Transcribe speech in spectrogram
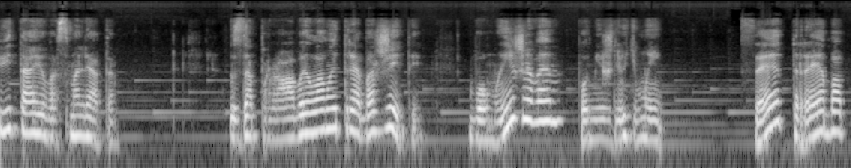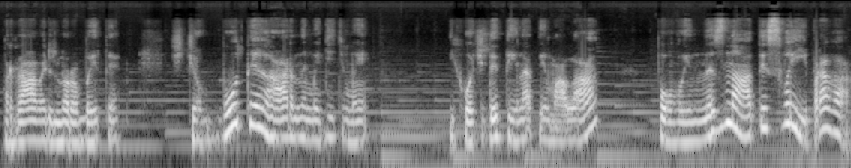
Вітаю вас, малята! За правилами треба жити, бо ми живемо поміж людьми. Це треба правильно робити, щоб бути гарними дітьми. І хоч дитина ти мала, повинна знати свої права.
